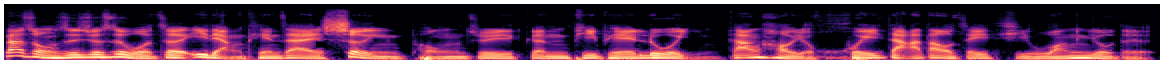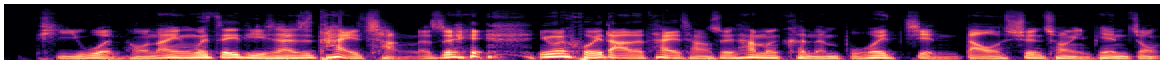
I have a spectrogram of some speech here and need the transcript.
那总之就是我这一两天在摄影棚就是跟 PPA 录影，刚好有回答到这一题网友的提问哦。那因为这一题实在是太长了，所以因为回答的太长，所以他们可能不会剪到宣传影片中。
